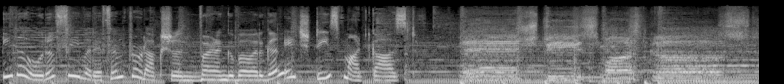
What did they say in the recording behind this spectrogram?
இது ஒரு ஃபீவர் எஃப்எம் ப்ரொடக்ஷன் வழங்குபவர்கள் H D smart cast HT Smartcast.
